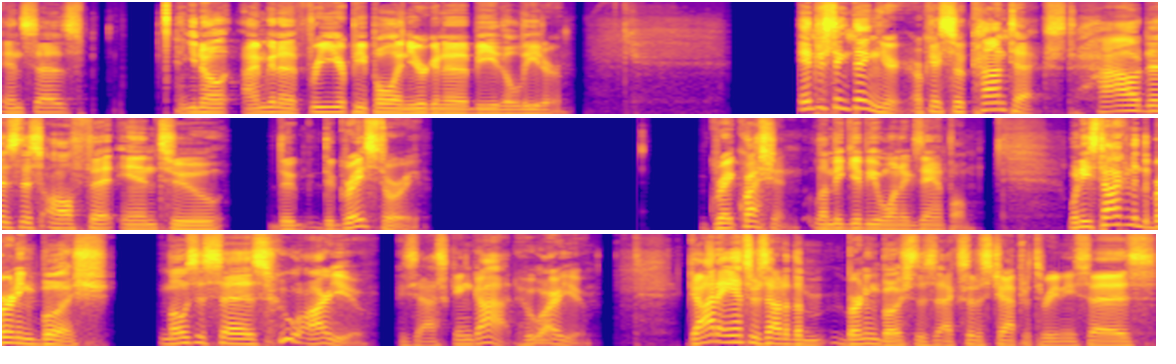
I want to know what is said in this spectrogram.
and says, You know, I'm going to free your people, and you're going to be the leader. Interesting thing here. Okay, so context. How does this all fit into the, the great story? Great question. Let me give you one example. When he's talking to the burning bush, Moses says, Who are you? He's asking God, Who are you? God answers out of the burning bush. This is Exodus chapter 3, and he says,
